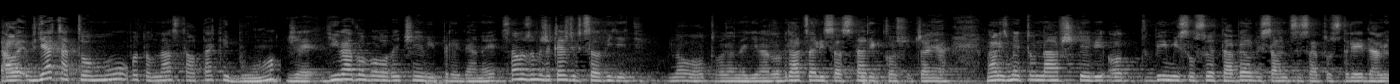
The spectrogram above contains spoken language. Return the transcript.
Ale vďaka tomu potom nastal taký boom, že divadlo bolo väčšine vypredané. Samozrejme, že každý chcel vidieť novo otvorené divadlo. Vracali sa starí košičania. Mali sme tu návštevy od výmyslu sveta, veľvyslanci sa tu striedali.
